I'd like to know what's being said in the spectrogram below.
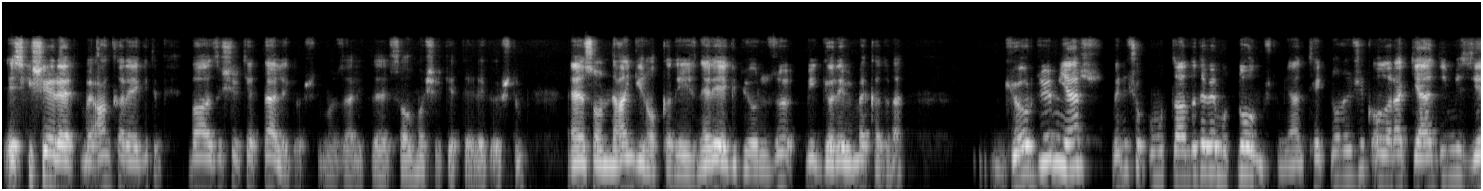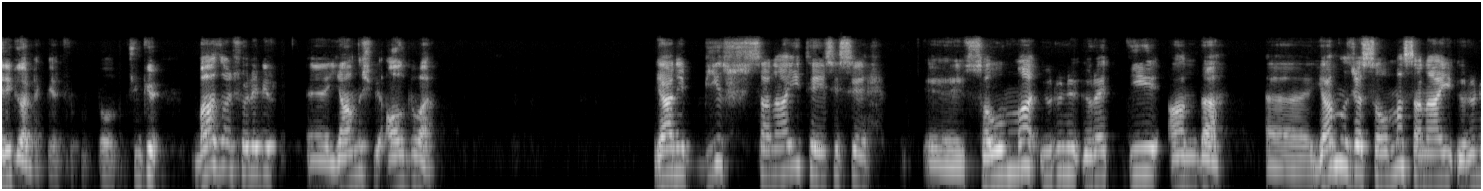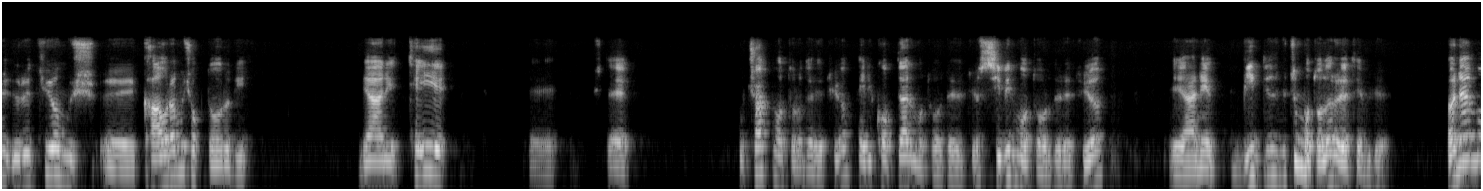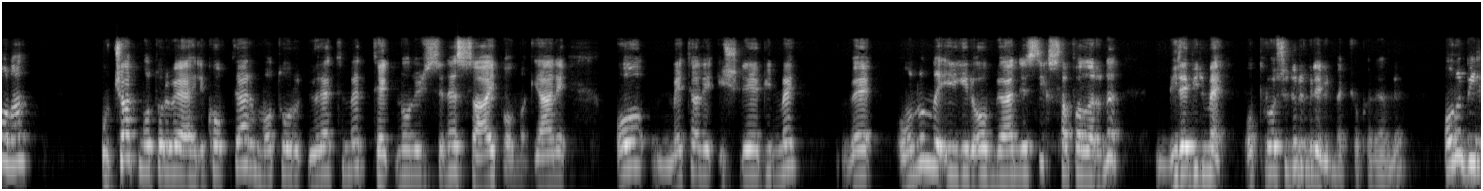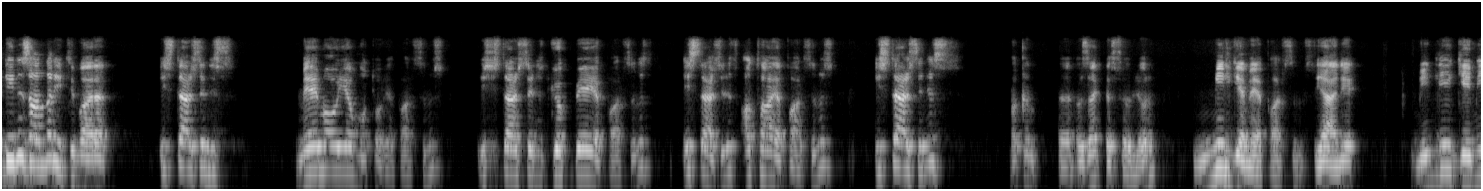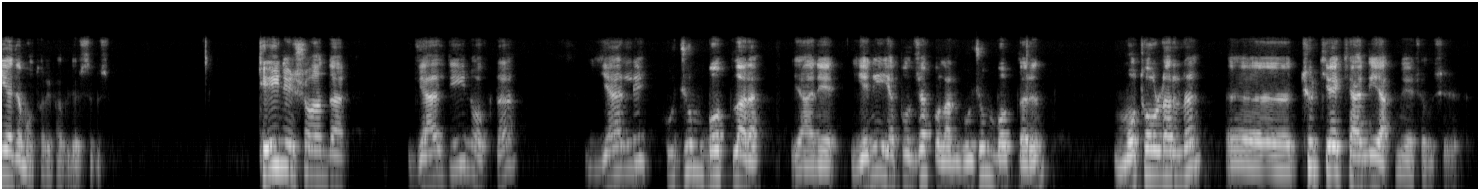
Eskişehir'e ve Ankara'ya gidip bazı şirketlerle görüştüm. Özellikle savunma şirketleriyle görüştüm. En son hangi noktadayız, nereye gidiyoruzu bir görebilmek adına. Gördüğüm yer beni çok umutlandırdı ve mutlu olmuştum. Yani teknolojik olarak geldiğimiz yeri görmek beni çok mutlu oldu. Çünkü bazen şöyle bir e, yanlış bir algı var. Yani bir sanayi tesisi e, savunma ürünü ürettiği anda e, yalnızca savunma sanayi ürünü üretiyormuş e, kavramı çok doğru değil. Yani TEİ e, işte uçak motoru da üretiyor, helikopter motoru da üretiyor, sivil motor da üretiyor. E, yani bildiğiniz bütün motorlar üretebiliyor. Önemli olan uçak motoru veya helikopter motoru üretme teknolojisine sahip olmak. Yani o metali işleyebilmek ve onunla ilgili o mühendislik safhalarını bilebilmek, o prosedürü bilebilmek çok önemli. Onu bildiğiniz andan itibaren isterseniz MMO'ya motor yaparsınız, isterseniz Gökbey'e yaparsınız, isterseniz ATA yaparsınız, isterseniz bakın e, özellikle söylüyorum mil gemi yaparsınız. Yani milli gemiye de motor yapabilirsiniz. Kane'in şu anda geldiği nokta yerli hücum botlara yani yeni yapılacak olan hücum botların motorlarını e, Türkiye kendi yapmaya çalışacak.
